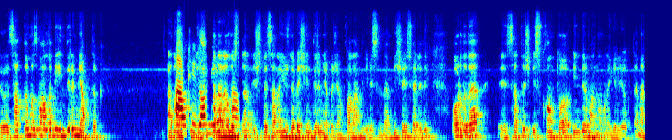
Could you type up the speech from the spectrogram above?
E, sattığımız malda bir indirim yaptık. Adam şu 611, kadar alırsan işte sana yüzde beş indirim yapacağım falan gibisinden bir şey söyledik. Orada da e, satış iskonto indirim anlamına geliyordu değil mi?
